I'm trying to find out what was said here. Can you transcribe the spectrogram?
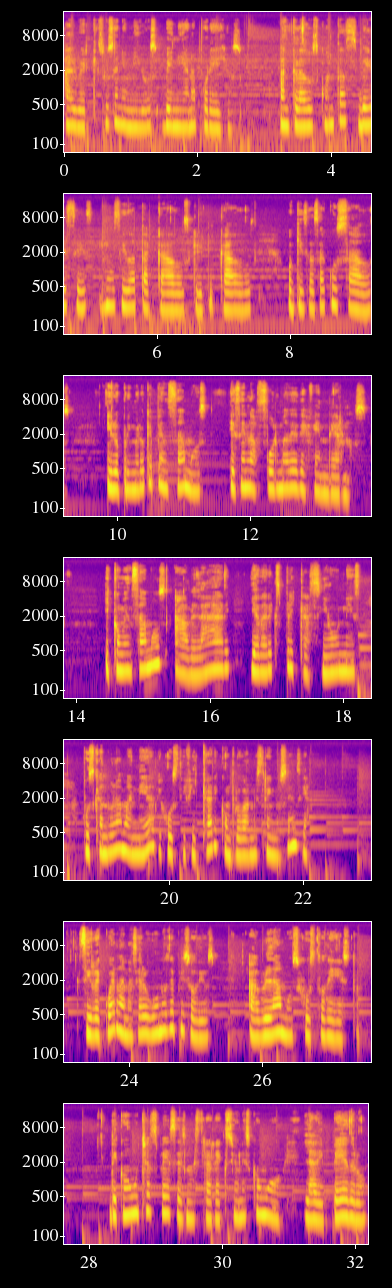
al ver que sus enemigos venían a por ellos. Anclados cuántas veces hemos sido atacados, criticados o quizás acusados y lo primero que pensamos es en la forma de defendernos. Y comenzamos a hablar a dar explicaciones, buscando la manera de justificar y comprobar nuestra inocencia. Si recuerdan, hace algunos episodios hablamos justo de esto, de cómo muchas veces nuestra reacción es como la de Pedro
